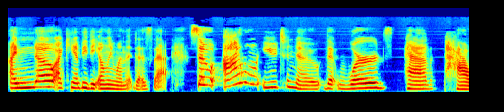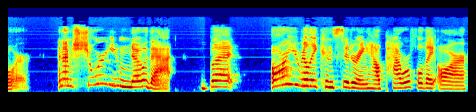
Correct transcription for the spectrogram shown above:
I know I can't be the only one that does that. So I want you to know that words have power. And I'm sure you know that but are you really considering how powerful they are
